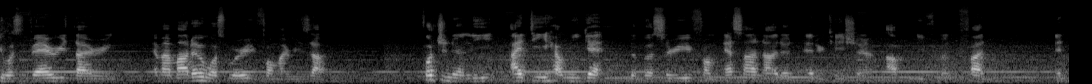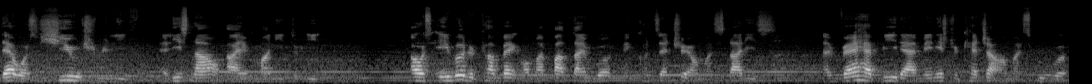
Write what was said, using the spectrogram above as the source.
It was very tiring, and my mother was worried for my result. Fortunately, IT helped me get the bursary from SR Nathan Education Upliftment Fund, and that was a huge relief. At least now I have money to eat. I was able to cut back on my part-time work and concentrate on my studies. I'm very happy that I managed to catch up on my schoolwork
